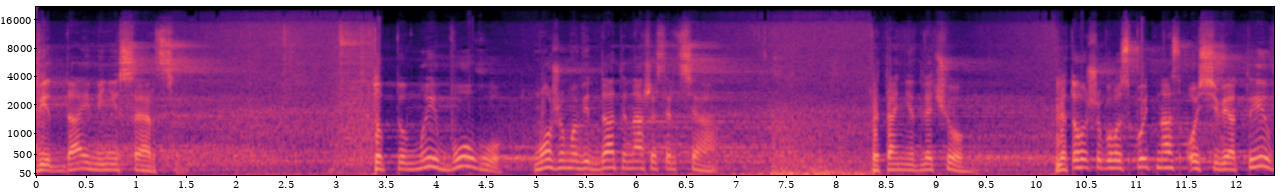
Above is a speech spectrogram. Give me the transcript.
віддай мені серце. Тобто ми Богу можемо віддати наше серця. Питання для чого? Для того, щоб Господь нас освятив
